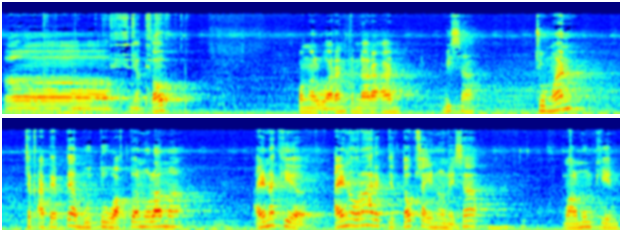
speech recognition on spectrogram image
eh nyetop pengeluaran kendaraan bisa. Cuman cek ATP teh butuh waktu anu lama. Aina kieu, aina orang rek nyetop sa Indonesia mal mungkin.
